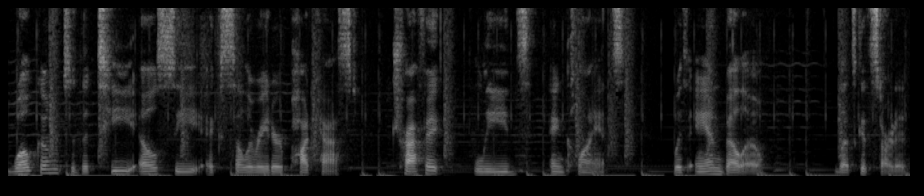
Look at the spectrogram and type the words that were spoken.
Welcome to the TLC Accelerator Podcast Traffic, Leads, and Clients with Anne Bello. Let's get started.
